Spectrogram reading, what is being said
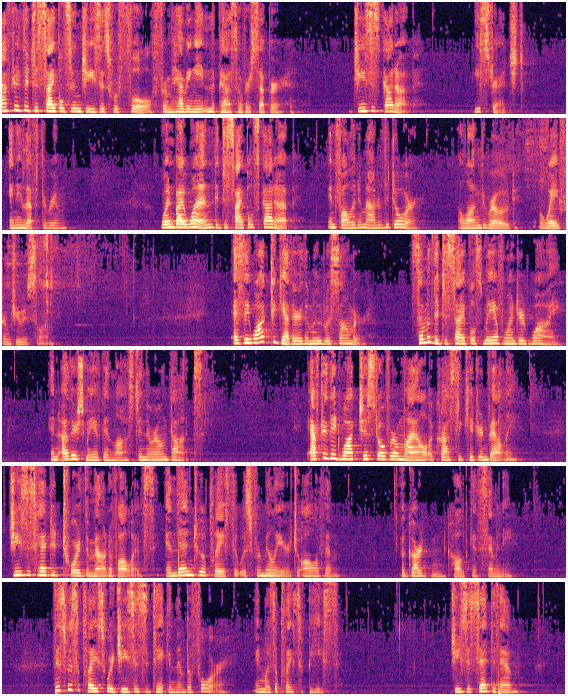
After the disciples and Jesus were full from having eaten the Passover supper, Jesus got up, he stretched, and he left the room. One by one, the disciples got up and followed him out of the door along the road away from Jerusalem. As they walked together, the mood was somber. Some of the disciples may have wondered why, and others may have been lost in their own thoughts. After they'd walked just over a mile across the Kidron Valley, Jesus headed toward the Mount of Olives and then to a place that was familiar to all of them a garden called Gethsemane. This was a place where Jesus had taken them before and was a place of peace. Jesus said to them,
